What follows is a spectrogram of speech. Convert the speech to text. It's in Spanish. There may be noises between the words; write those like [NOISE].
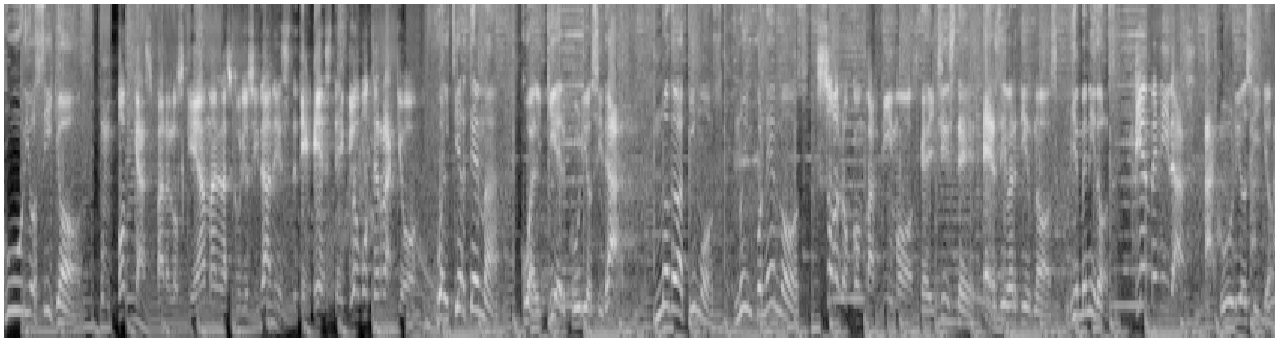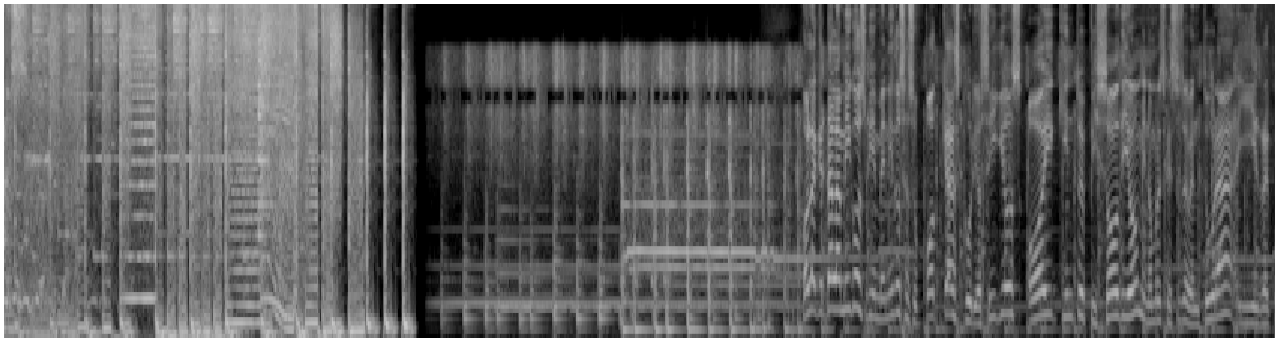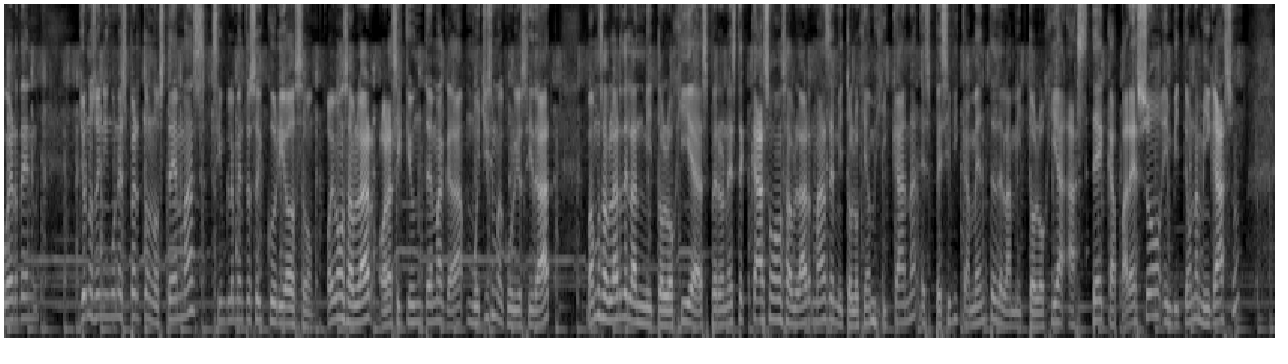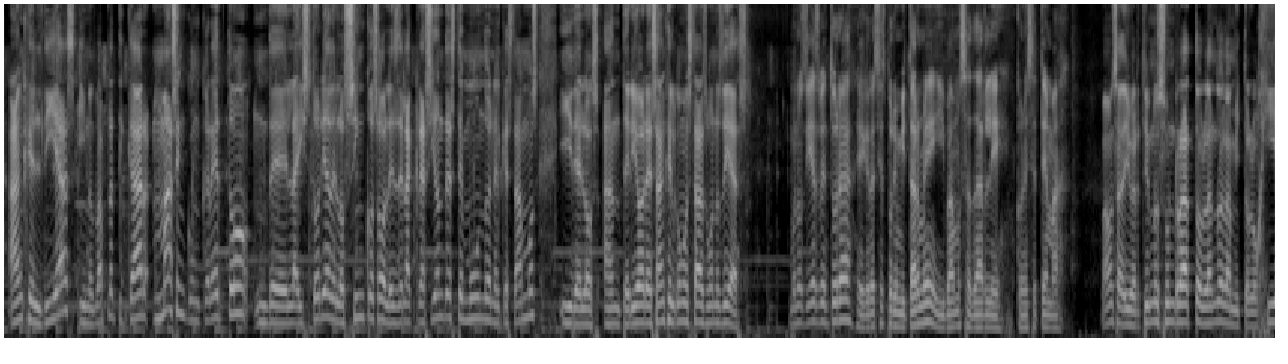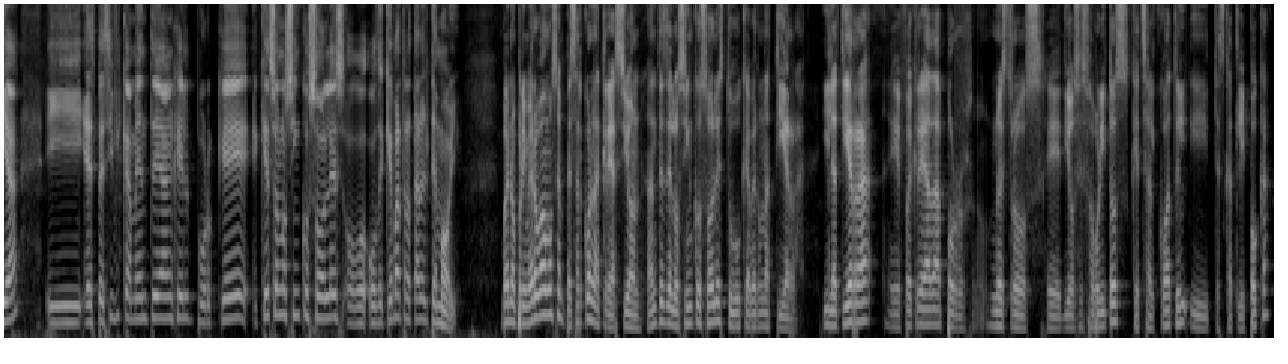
Curiosillos. Un podcast para los que aman las curiosidades de este globo terráqueo. Cualquier tema, cualquier curiosidad. No debatimos, no imponemos. Solo compartimos. El chiste es divertirnos. Bienvenidos Bienvenidas. a Curiosillos. Amigos? Bienvenidos a su podcast Curiosillos. Hoy quinto episodio. Mi nombre es Jesús de Ventura y recuerden, yo no soy ningún experto en los temas, simplemente soy curioso. Hoy vamos a hablar, ahora sí que un tema que da muchísima curiosidad. Vamos a hablar de las mitologías, pero en este caso vamos a hablar más de mitología mexicana, específicamente de la mitología azteca. Para eso invité a un amigazo. Ángel Díaz y nos va a platicar más en concreto de la historia de los cinco soles, de la creación de este mundo en el que estamos y de los anteriores. Ángel, ¿cómo estás? Buenos días. Buenos días, Ventura. Eh, gracias por invitarme y vamos a darle con este tema. Vamos a divertirnos un rato hablando de la mitología y específicamente, Ángel, ¿por qué, qué son los cinco soles o, o de qué va a tratar el tema hoy? Bueno, primero vamos a empezar con la creación. Antes de los cinco soles tuvo que haber una tierra. Y la tierra eh, fue creada por nuestros eh, dioses favoritos, Quetzalcoatl y Tezcatlipoca.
